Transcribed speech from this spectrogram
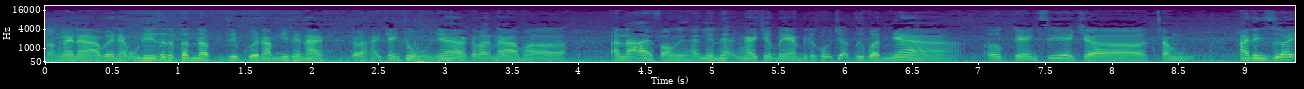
đó, ngày nào bên em cũng đi rất là tân đập dịp cuối năm như thế này. Các bác hãy tranh thủ nhá. Các bác nào mà ăn An Lã Hải Phòng thì hãy liên hệ ngay cho bên em để được hỗ trợ tư vấn nhá. Ok anh sĩ anh chờ trong hai tiếng rưỡi.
